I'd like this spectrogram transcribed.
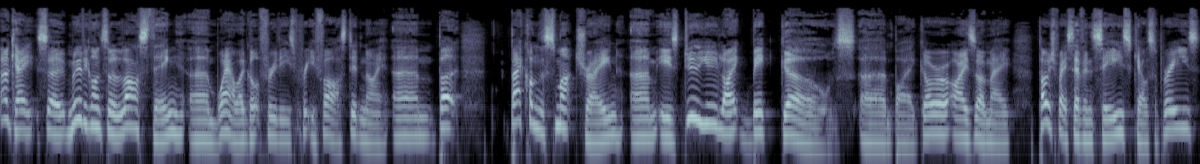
Okay, so moving on to the last thing. Um, wow, I got through these pretty fast, didn't I? Um, but back on the smut train um, is Do You Like Big Girls uh, by Goro Aizome, published by Seven Seas, Kelsey Breeze,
